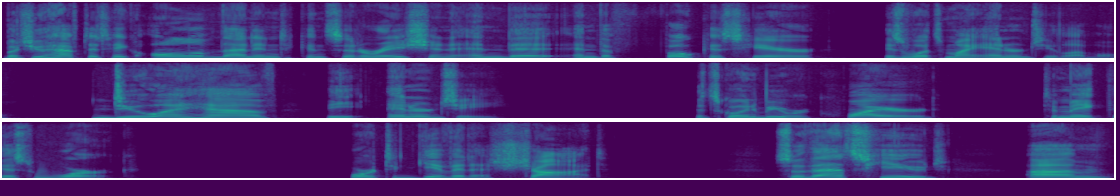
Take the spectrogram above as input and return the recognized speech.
But you have to take all of that into consideration and the and the focus here is what's my energy level? Do I have the energy that's going to be required to make this work or to give it a shot. So that's huge. Um,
